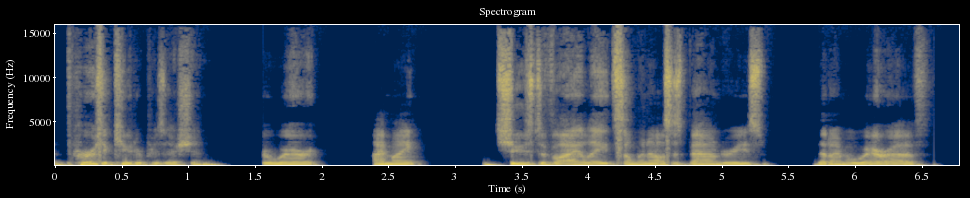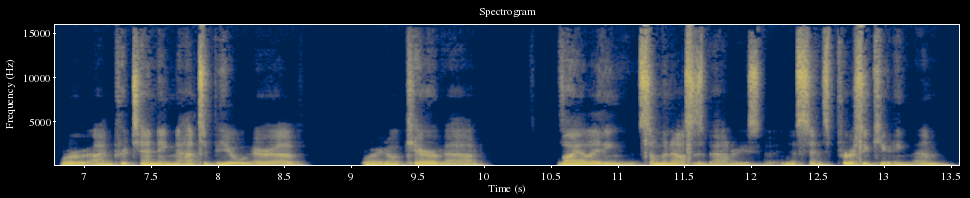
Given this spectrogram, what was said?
The persecutor position, where I might choose to violate someone else's boundaries that I'm aware of, or I'm pretending not to be aware of, or I don't care about, violating someone else's boundaries, in a sense, persecuting them,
